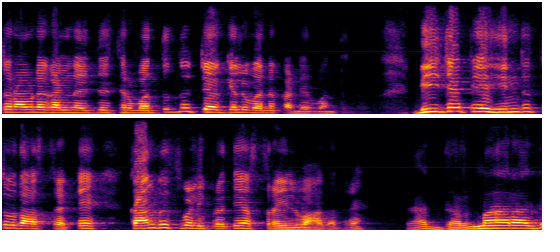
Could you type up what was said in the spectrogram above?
ಚುನಾವಣೆಗಳನ್ನ ಎದುರಿಸಿರುವಂತದ್ದು ಗೆಲುವನ್ನು ಕಂಡಿರುವಂತದ್ದು. ಬಿಜೆಪಿಯ ಹಿಂದುತ್ವದ ಅಸ್ತ್ರಕ್ಕೆ ಕಾಂಗ್ರೆಸ್ ಬಳಿ ಪ್ರತಿ ಅಸ್ತ್ರ ಇಲ್ವಾ ಹಾಗಾದ್ರೆ? ಧರ್ಮ ರಾಜ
